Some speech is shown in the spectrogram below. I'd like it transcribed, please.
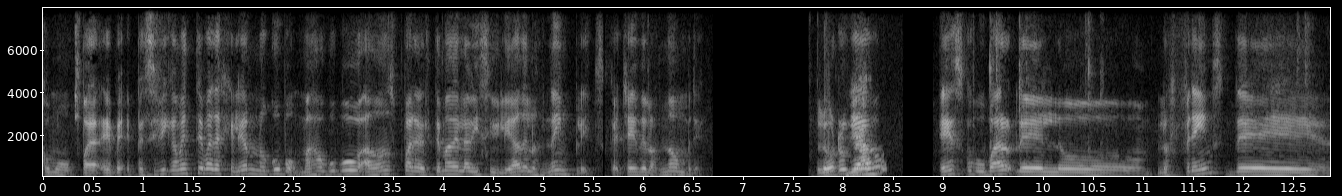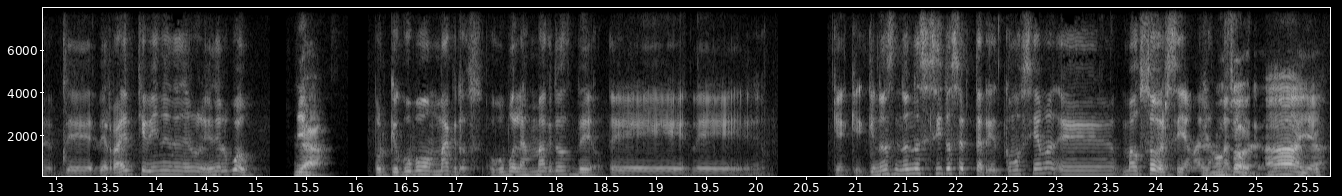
como pa- eh, específicamente para gelear no ocupo, más ocupo addons para el tema de la visibilidad de los nameplates, ¿cachai? De los nombres. Lo otro que hago es ocupar eh, lo- los frames de, de, de raid que vienen en el, en el WoW. Ya. Porque ocupo macros, ocupo las macros de... eh, de que, que- que no, no necesito hacer target, ¿cómo se llama? Eh, mouseover se llama. El las mouse macros. over. Ah, ya.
